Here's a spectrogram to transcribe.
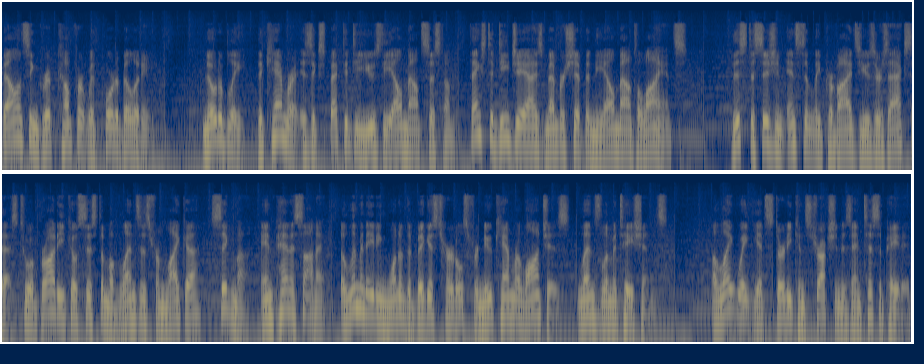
balancing grip comfort with portability, Notably, the camera is expected to use the L-mount system, thanks to DJI's membership in the L-mount Alliance. This decision instantly provides users access to a broad ecosystem of lenses from Leica, Sigma, and Panasonic, eliminating one of the biggest hurdles for new camera launches, lens limitations. A lightweight yet sturdy construction is anticipated,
